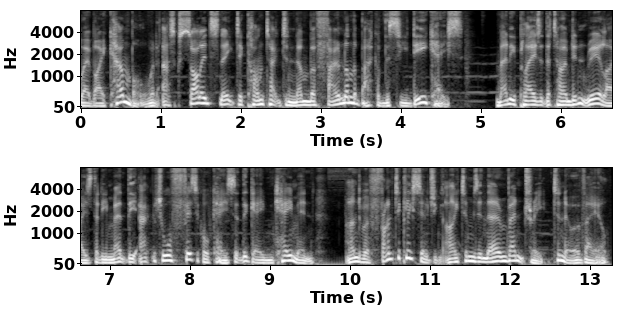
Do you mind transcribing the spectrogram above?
whereby Campbell would ask Solid Snake to contact a number found on the back of the CD case. Many players at the time didn't realise that he meant the actual physical case that the game came in, and were frantically searching items in their inventory to no avail.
